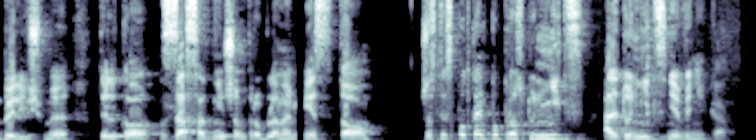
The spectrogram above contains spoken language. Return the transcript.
byliśmy, tylko zasadniczym problemem jest to, że z tych spotkań po prostu nic, ale to nic nie wynika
